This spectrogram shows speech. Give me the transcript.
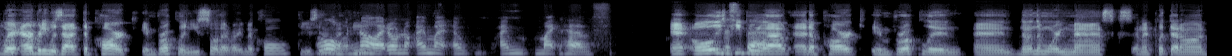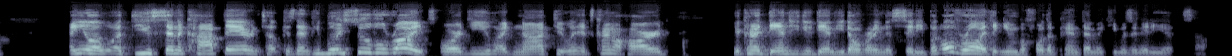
Where everybody was at the park in Brooklyn. You saw that, right, Nicole? Do you see that Oh no, I don't know. I might I, I might have. And all these people that. out at a park in Brooklyn, and none of them wearing masks. And I put that on. And you know, what, do you send a cop there and tell? Because then people are like civil rights, or do you like not do it? It's kind of hard. You're kind of damned if you do, damned if you don't running the city. But overall, I think even before the pandemic, he was an idiot. So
